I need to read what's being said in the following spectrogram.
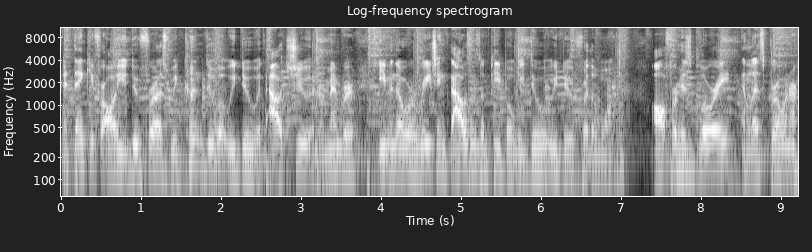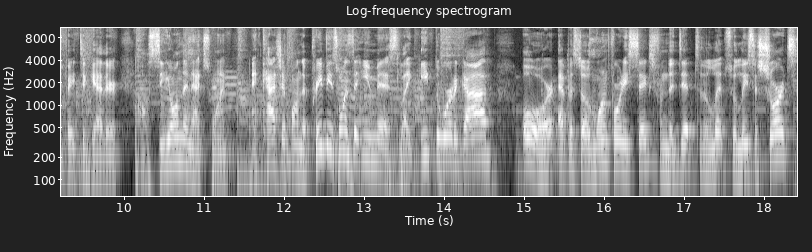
And thank you for all you do for us. We couldn't do what we do without you. And remember, even though we're reaching thousands of people, we do what we do for the one all for His glory, and let's grow in our faith together. I'll see you on the next one and catch up on the previous ones that you missed, like Eat the Word of God or episode 146 from the dip to the lips with Lisa Shorts.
